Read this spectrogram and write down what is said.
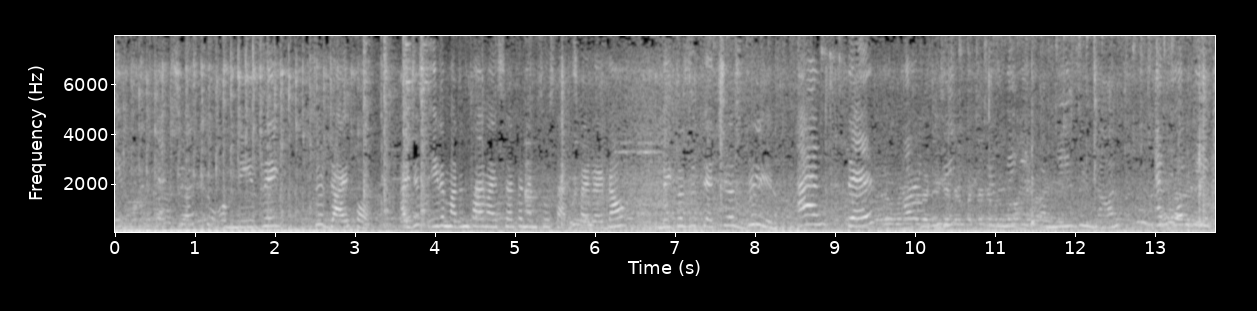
it, the texture is so amazing to die for. I just ate a mutton pie myself and I'm so satisfied right now because the texture is brilliant. And there, our Uncle is making amazing naan and all these.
